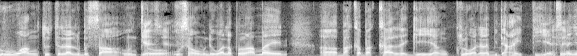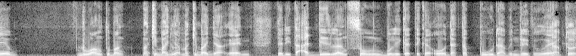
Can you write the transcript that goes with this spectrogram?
ruang tu terlalu besar untuk Yes, yes. usahawan muda walaupun ramai uh, bakal-bakal lagi yang keluar dalam bidang IT kan Yes, sebenarnya ruang tu bang, makin banyak makin banyak kan? Jadi tak ada langsung boleh katakan oh dah tepu dah benda tu kan? Tak betul.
